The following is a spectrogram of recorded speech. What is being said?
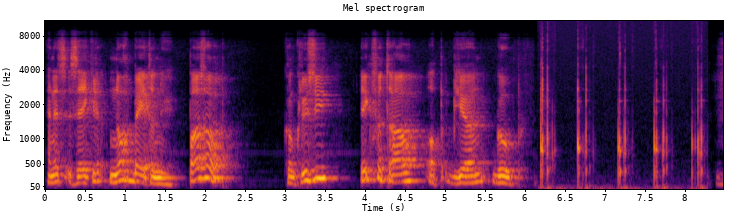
en is zeker nog beter nu. Pas op! Conclusie: ik vertrouw op Björn Goop. V75-2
